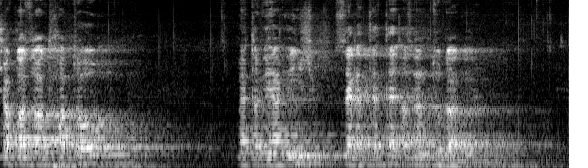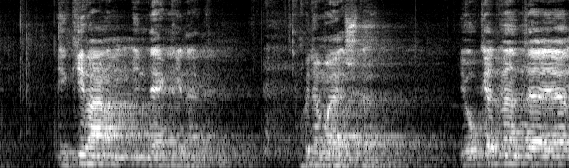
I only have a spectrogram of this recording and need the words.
csak az adható, mert akinek nincs szeretete, az nem tud adni. Én kívánom mindenkinek, hogy a ma este jó kedven teljen,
